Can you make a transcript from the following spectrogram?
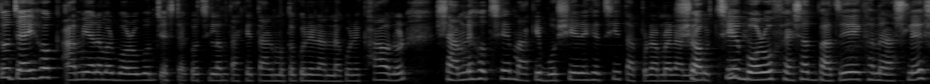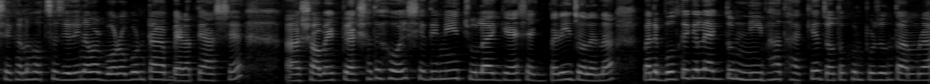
তো যাই হোক, আমি আর আমার বড় বোন চেষ্টা করছিলাম তাকে তার মতো করে রান্না করে খাওয়ানোর। সামনে হচ্ছে মাকে বসিয়ে রেখেছি, তারপর আমরা রান্না সবচেয়ে বড় ফ্যাসাদ বাজে এখানে আসলে, সেখানে হচ্ছে যেদিন আমার বড় বোনটা বেড়াতে আসে সবাই একটু একসাথে হই, সেদিনই চুলায় গ্যাস একবারেই জ্বলে না। মানে বলতে গেলে একদম নিভা থাকে। যতক্ষণ পর্যন্ত আমরা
